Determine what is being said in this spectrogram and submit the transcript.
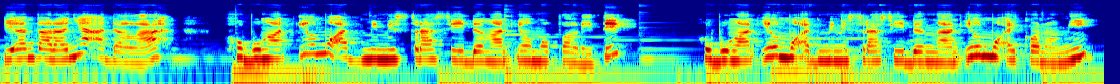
di antaranya adalah hubungan ilmu administrasi dengan ilmu politik, hubungan ilmu administrasi dengan ilmu ekonomi,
